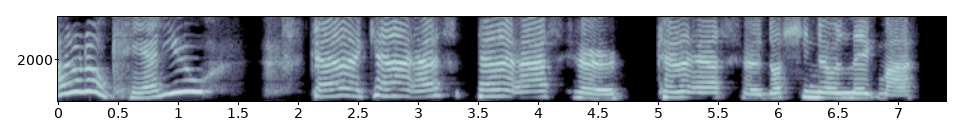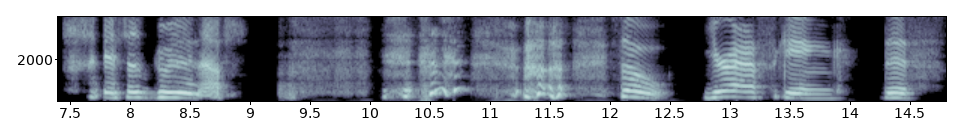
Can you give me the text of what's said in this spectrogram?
I don't know. Can you? Can I can I ask can I ask her? Can I ask her? Does she know Ligma? Is it good enough? so you're asking this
